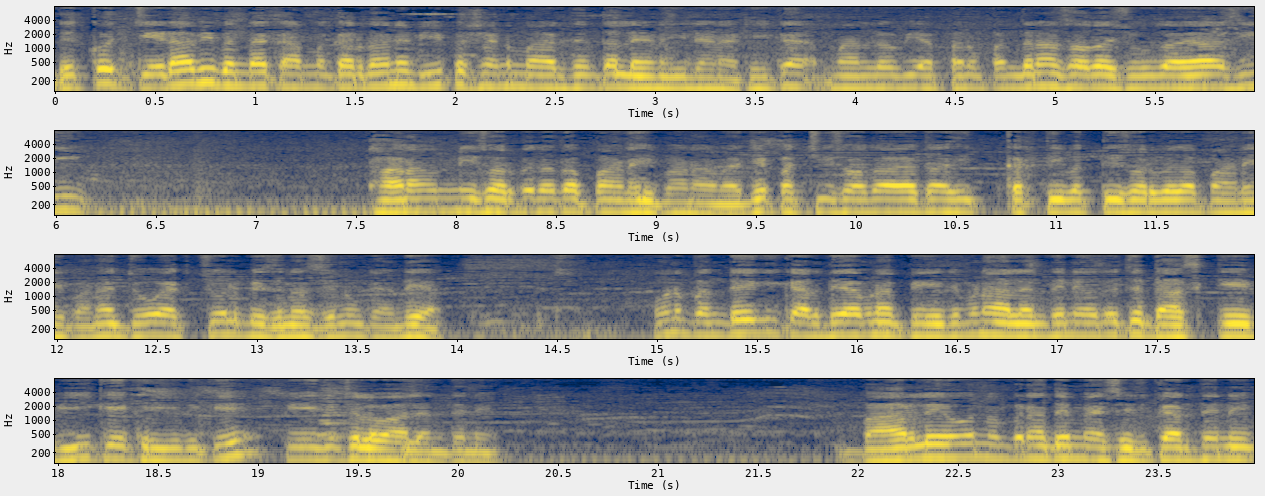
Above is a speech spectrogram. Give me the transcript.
ਦੇਖੋ ਜਿਹੜਾ ਵੀ ਬੰਦਾ ਕੰਮ ਕਰਦਾ ਉਹਨੇ 20% ਮਾਰਜਨ ਤਾਂ ਲੈਣਾ ਹੀ ਲੈਣਾ ਠੀਕ ਹੈ? ਮੰਨ ਲਓ ਵੀ ਆਪਾਂ ਨੂੰ 1500 ਦਾ ਸ਼ੂਜ਼ ਆਇਆ ਸੀ 18 1900 ਰੁਪਏ ਦਾ ਤਾਂ ਪਾਣਾ ਹੀ ਪਾਣਾ ਵਾ। ਜੇ 2500 ਦਾ ਆਇਆ ਤਾਂ ਅਸੀਂ 31 3200 ਰੁਪਏ ਦਾ ਪਾਣਾ ਹੀ ਪਾਣਾ। ਜੋ ਐਕਚੁਅਲ ਬਿਜ਼ਨਸ ਜਿਹਨੂੰ ਕਹਿੰਦੇ ਆ। ਹੁਣ ਬੰਦੇ ਕੀ ਕਰਦੇ ਆ, ਆਪਣਾ ਪੇਜ ਬਣਾ ਲੈਂਦੇ ਨੇ, ਉਹਦੇ ਚ 10 ਕੇ 20 ਕੇ ਖਰੀਦ ਕੇ ਪੇਜ ਚਲਵਾ ਲੈਂਦੇ ਨੇ। ਬਾਹਰਲੇ ਉਹ ਨੰਬਰਾਂ ਤੇ ਮੈਸੇਜ ਕਰਦੇ ਨੇ,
